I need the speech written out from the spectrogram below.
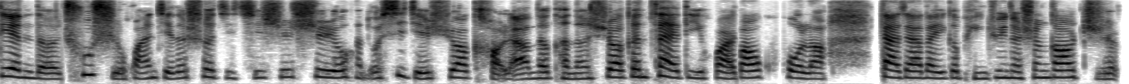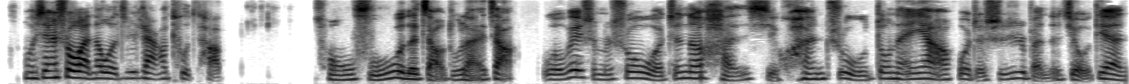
店的初始环节的设计其实是有很多细节需要考量的，可能需要更在地化，包括了大家的一个平均的身高值。我先说完的，我就两个吐槽。从服务的角度来讲，我为什么说我真的很喜欢住东南亚或者是日本的酒店？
